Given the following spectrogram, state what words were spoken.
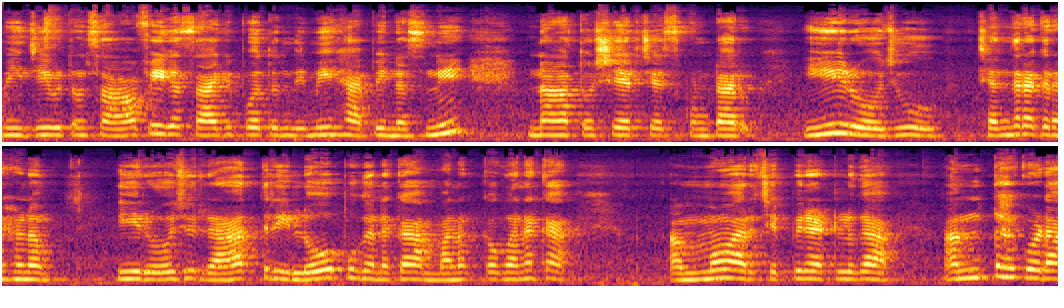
మీ జీవితం సాఫీగా సాగిపోతుంది మీ హ్యాపీనెస్ని నాతో షేర్ చేసుకుంటారు. ఈరోజు చంద్రగ్రహణం. ఈరోజు రాత్రి లోపు గనక మనకు గనక అమ్మవారు చెప్పినట్లుగా అంతా కూడా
